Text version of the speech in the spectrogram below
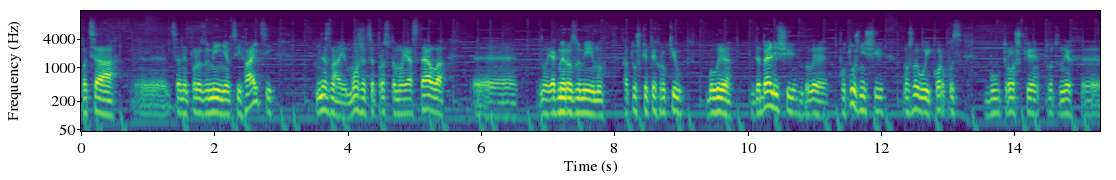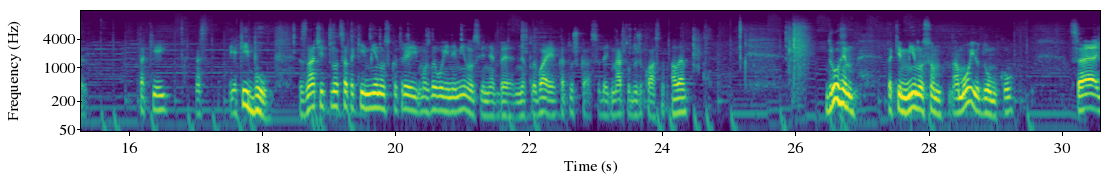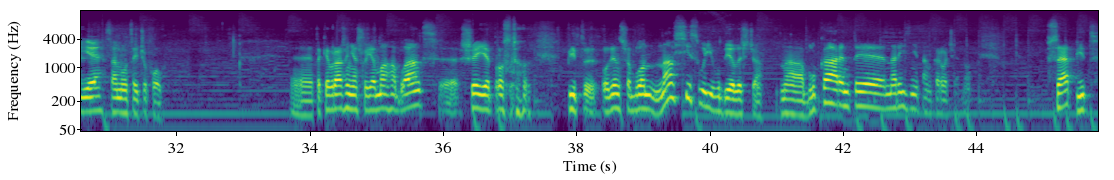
оця, е, це непорозуміння в цій гайці. Не знаю, може це просто моя стела. Е, ну, як ми розуміємо, катушки тих років були дебеліші, були потужніші, можливо, і корпус був трошки тут в них е, такий, який був. Значить, ну це такий мінус, котрий, можливо, і не мінус, він якби не впливає, катушка сидить мертво дуже класно. Але другим таким мінусом, на мою думку, це є саме оцей чохол. Е, Таке враження, що Yamaha Blanks е, шиє просто під один шаблон на всі свої вудилища, на блукаренти, на різні там, коротше, ну, все під,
